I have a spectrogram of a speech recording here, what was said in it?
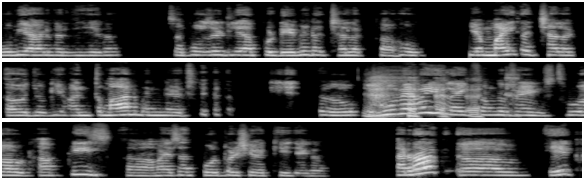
वो भी ऐड कर दीजिएगा। सपोजिटली आपको डेविड अच्छा लगता हो, या माइक अच्छा लगता हो, जो कि अंतमान बन गए थे। तो whomever you like from the friends throughout? आप प्लीज़ हमारे साथ पोल पर शेयर कीजिएगा। अनुराग एक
